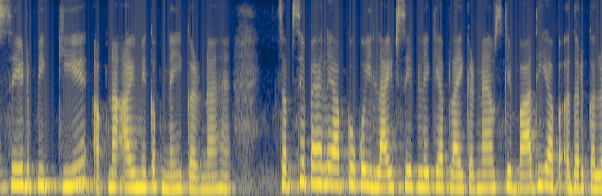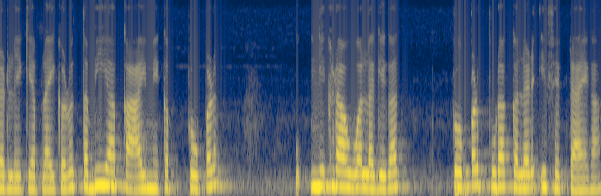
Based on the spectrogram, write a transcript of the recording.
शेड पिक किए अपना आई मेकअप नहीं करना है। सबसे पहले आपको कोई लाइट शेड लेके अप्लाई करना है, उसके बाद ही आप अदर कलर लेके अप्लाई करो, तभी आपका आई मेकअप प्रॉपर निखरा हुआ लगेगा प्रॉपर पूरा कलर इफ़ेक्ट आएगा।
